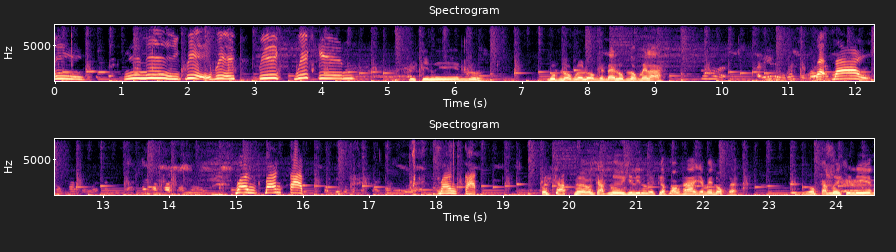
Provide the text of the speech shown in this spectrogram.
ดินี่นี่พี่พี่พี่พี่กินพี่คิริน รูปนกเหรอลูกอยากได้รูปนกไหมล่ะอันนี้หนึ่งลูกถึงร้อยแบบได้ สองพันสองร้อยห้าสิบบาทถ้าสามพันสามร้อยบ้านบ้านกัดขอบคุณกับสายพันธุ์ด้วยบ้านกัดมันกัดเลยมันกัดมือคิรินเลยเกือบร้องไห้ยังไม่นกน่ะนกกัดมือคิริน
